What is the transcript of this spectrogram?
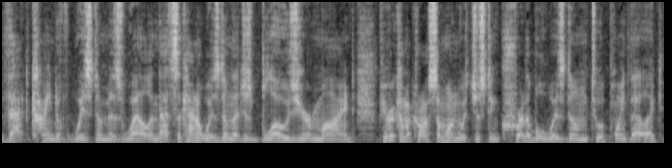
that kind of wisdom as well. And that's the kind of wisdom that just blows your mind. If you ever come across someone with just incredible wisdom to a point that, like,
